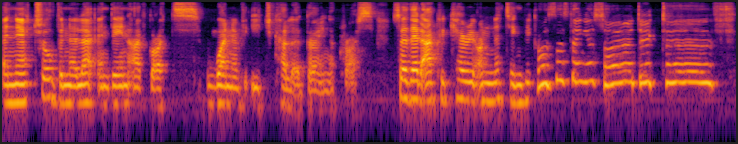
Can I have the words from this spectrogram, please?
a natural vanilla and then I've got one of each color going across so that I could carry on knitting because this thing is so addictive.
